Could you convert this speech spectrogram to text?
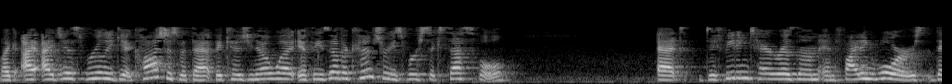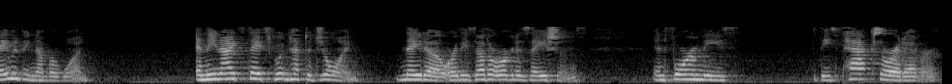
Like, I, I just really get cautious with that because you know what? If these other countries were successful at defeating terrorism and fighting wars, they would be number one. And the United States wouldn't have to join NATO or these other organizations and form these these pacts or whatever.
